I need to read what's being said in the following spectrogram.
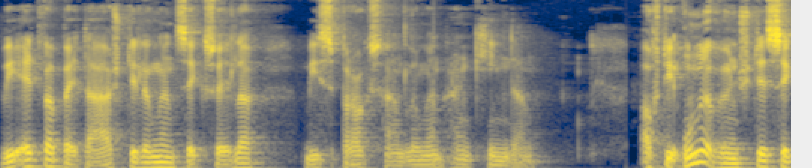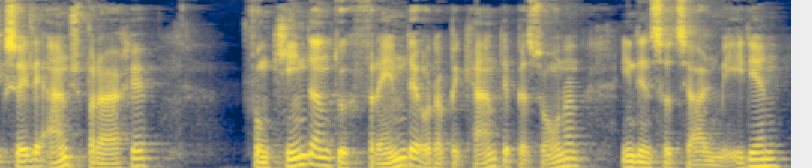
wie etwa bei Darstellungen sexueller Missbrauchshandlungen an Kindern. Auch die unerwünschte sexuelle Ansprache von Kindern durch fremde oder bekannte Personen in den sozialen Medien,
